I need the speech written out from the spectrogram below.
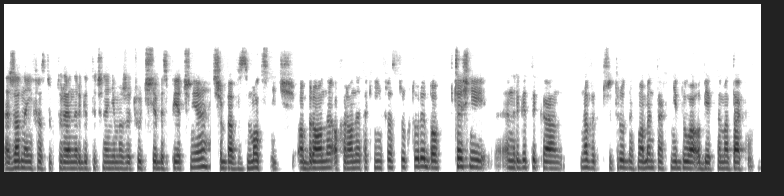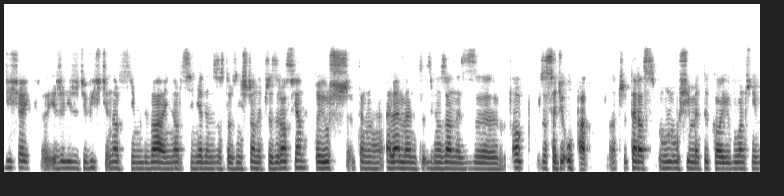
żadna infrastruktura energetyczna nie może czuć się bezpiecznie. Trzeba wzmocnić obronę, ochronę takiej infrastruktury, bo wcześniej energetyka nawet przy trudnych momentach nie była obiektem ataków. Dzisiaj, jeżeli rzeczywiście Nord Stream 2 i Nord Stream 1 został zniszczony przez Rosjan, to już ten element związany z, no, w zasadzie upadł. Znaczy teraz musimy tylko i wyłącznie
